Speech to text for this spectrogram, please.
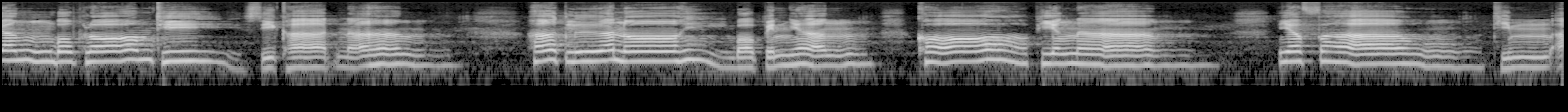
ยังบ่พร้อมที่สิขาดนางหากเหลือน้อยบ่เป็นยัง ขอเพียงนาง อย่าเฝ้าทิมอ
